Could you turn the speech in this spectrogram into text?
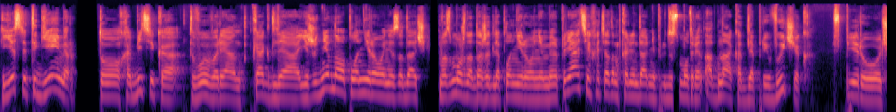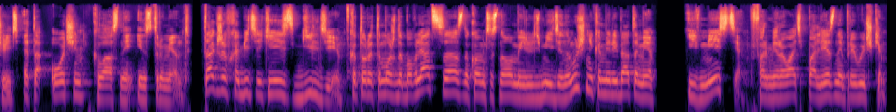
Если ты геймер, то Хабитика твой вариант как для ежедневного планирования задач, возможно, даже для планирования мероприятий, хотя там календарь не предусмотрен, однако для привычек в первую очередь, это очень классный инструмент. Также в Хабитике есть гильдии, в которые ты можешь добавляться, знакомиться с новыми людьми, единомышленниками, ребятами и вместе формировать полезные привычки.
